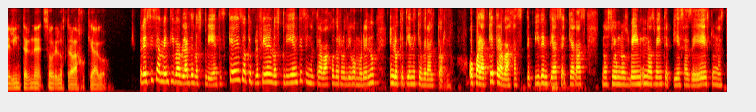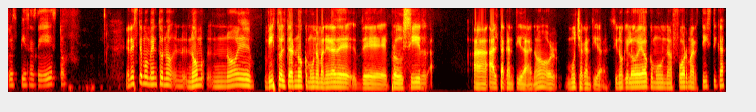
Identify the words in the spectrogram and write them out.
el internet sobre los trabajos que hago. Precisamente iba a hablar de los clientes. ¿Qué es lo que prefieren los clientes en el trabajo de Rodrigo Moreno en lo que tiene que ver al torno? ¿O para qué trabajas? Te piden te que hagas, no sé, unos unas 20 piezas de esto, unas tres piezas de esto. En este momento no, he visto el terno como una manera de, producir a alta cantidad, ¿no? O mucha cantidad, sino que lo veo como una forma artística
